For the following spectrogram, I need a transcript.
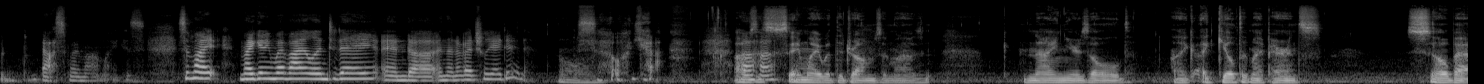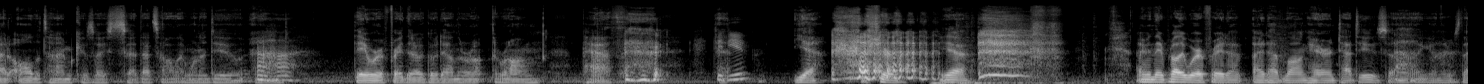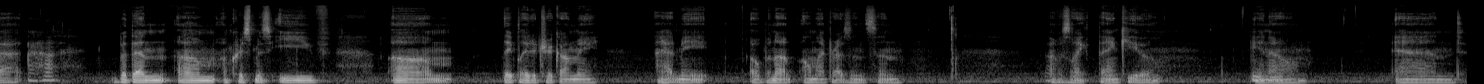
would ask my mom like, "Is, is am I am I getting my violin today?" And uh, and then eventually I did. Oh. So yeah. I was the Uh-huh. same way with the drums, and when I was nine years old, Like I guilted my parents so bad all the time because I said that's all I want to do, and Uh-huh. they were afraid that I would go down the wrong, the wrong path. Did you? yeah, for sure. yeah. I mean, they probably were afraid I'd have long hair and tattoos, so like, there's that. But then um, on Christmas Eve, um, they played a trick on me. I had me open up all my presents, and I was like, "Thank you," you know, and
